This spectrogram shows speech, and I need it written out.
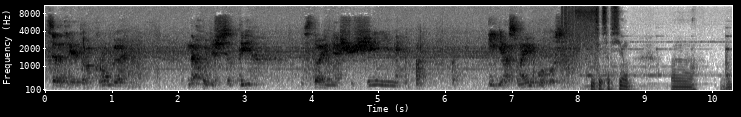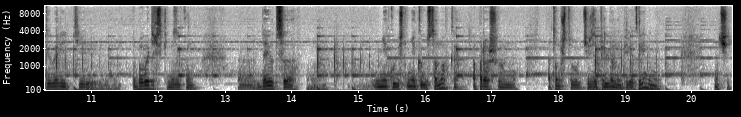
В центре этого круга находишься ты с твоими ощущениями и я с моим голосом. Если совсем э, говорить э, обывательским языком, э, дается э, некую, некая установка опрашиваемому о том, что через определенный период времени значит,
